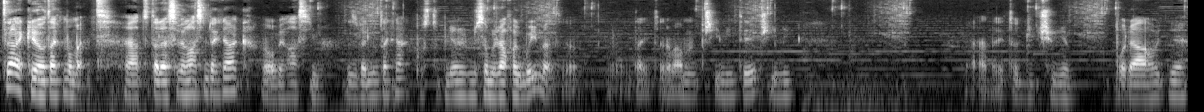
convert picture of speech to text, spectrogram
Tak jo, tak moment. Já to tady asi vyhlásím tak nějak, no vyhlásím, zvednu tak nějak postupně, my se možná fakt bojíme. No, tady to nemáme přímý, ty přímý. A tady to duči mě podá hodně.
